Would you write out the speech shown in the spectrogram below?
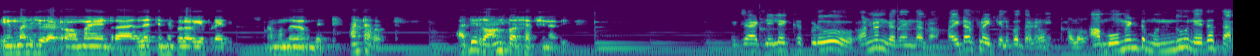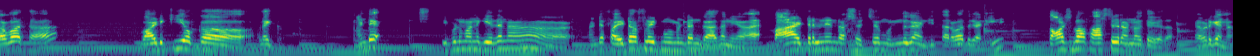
ఏ- మనిషిరా ట్రామా ఏంట్రా? అదే చిన్నపిల్లడికి ఎప్పుడైతే సంబంధం ఉంది? అంటారు. అది రాంగ్ పర్సెప్షన్ అది. ఎగ్జాక్ట్లీ లైక్ ఇప్పుడు అన్నాను కదా ఇందాక ఫైట్ ఆర్ ఫ్లైట్ వెళ్ళిపోతాడని హలో ఆ మూమెంట్ ముందు లేదా తర్వాత వాడికి ఒక లైక్ అంటే ఇప్పుడు మనకి ఏదైనా అంటే ఫైట్ ఆర్ ఫ్లైట్ మూమెంట్ అని కాదని బాగా అడ్రలిన్ రష్ వచ్చే ముందు కానీ తర్వాత కానీ థాట్స్ బాగా ఫాస్ట్గా రన్ అవుతాయి కదా ఎవరికైనా.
